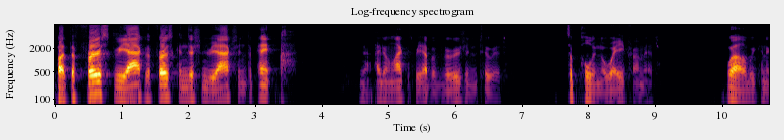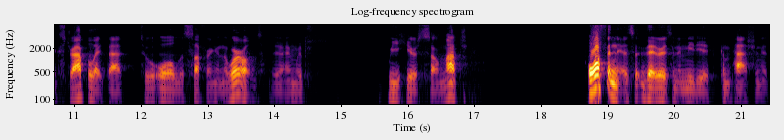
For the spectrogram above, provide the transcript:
But the first react, the first conditioned reaction to pain, you know, I don't like this. We have aversion to it. It's a pulling away from it. Well, we can extrapolate that to all the suffering in the world, in which we hear so much. Often there is an immediate compassionate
